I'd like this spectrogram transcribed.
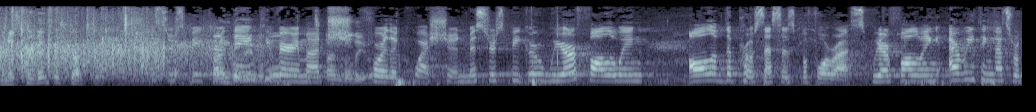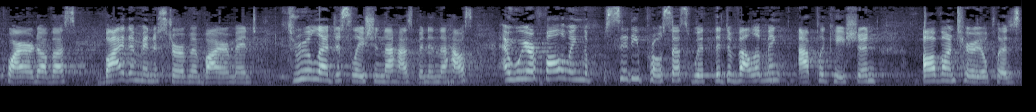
Minister of Infrastructure. Mr. Speaker, thank you very much for the question. Mr. Speaker, we are following all of the processes before us. We are following everything that's required of us by the Minister of Environment through legislation that has been in the House, and we are following the city process with the development application of Ontario Place,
